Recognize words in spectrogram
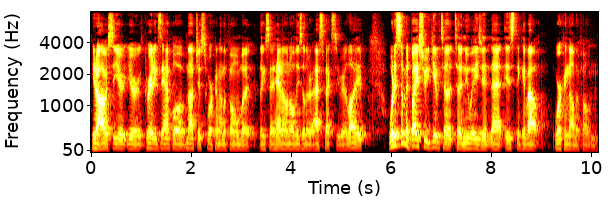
You know, obviously, you're you're a great example of not just working on the phone, but like I said, handling all these other aspects of your life. What is some advice you would give to, to a new agent that is thinking about working on the phone?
